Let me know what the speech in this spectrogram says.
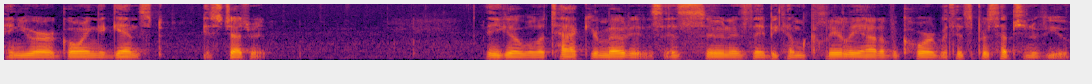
and you are going against its judgment. The ego will attack your motives as soon as they become clearly out of accord with its perception of you.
